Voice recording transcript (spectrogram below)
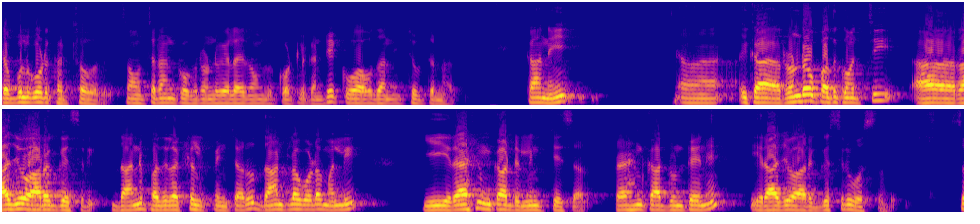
డబ్బులు కూడా ఖర్చు అవ్వదు సంవత్సరానికి ఒక రెండు వేల ఐదు వందల కోట్ల కంటే ఎక్కువ అవ్వదని చెబుతున్నారు. కానీ ఇక రెండవ పథకం వచ్చి రాజీవ్ ఆరోగ్యశ్రీ దాన్ని పది లక్షలకు పెంచారు. దాంట్లో కూడా మళ్ళీ ఈ రేషన్ కార్డు లింక్ చేశారు. రేషన్ కార్డు ఉంటేనే ఈ రాజు ఆరోగ్యశ్రీ వస్తుంది. సో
